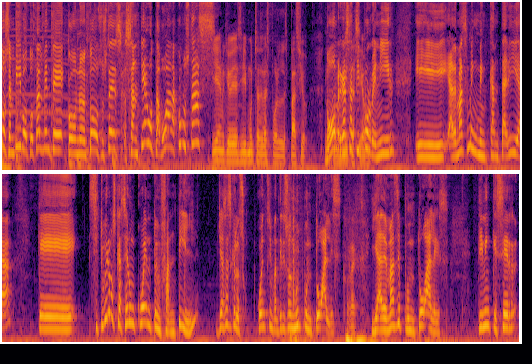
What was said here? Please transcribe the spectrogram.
Minutos en vivo, totalmente con eh, todos ustedes. Santiago Taboada, ¿cómo estás? Bien, quiero decir, muchas gracias por el espacio. No, hombre, gracias a ti por venir. Y además me, me encantaría que si tuviéramos que hacer un cuento infantil, ya sabes que los cuentos infantiles son muy puntuales. Correcto. Y además de puntuales, tienen que ser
